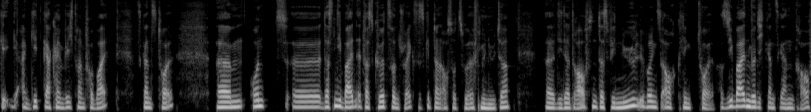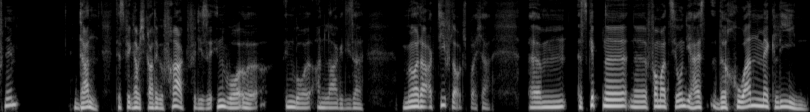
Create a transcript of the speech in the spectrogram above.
geht gar kein Weg dran vorbei. Ist ganz toll. Ähm, und äh, das sind die beiden etwas kürzeren Tracks. Es gibt dann auch so zwölf Minuten, äh, die da drauf sind. Das Vinyl übrigens auch klingt toll. Also die beiden würde ich ganz gerne draufnehmen. Dann, deswegen habe ich gerade gefragt, für diese In-Wall-Anlage, äh, dieser Mörder-Aktivlautsprecher. Ähm, es gibt eine, eine Formation, die heißt The Juan McLean.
